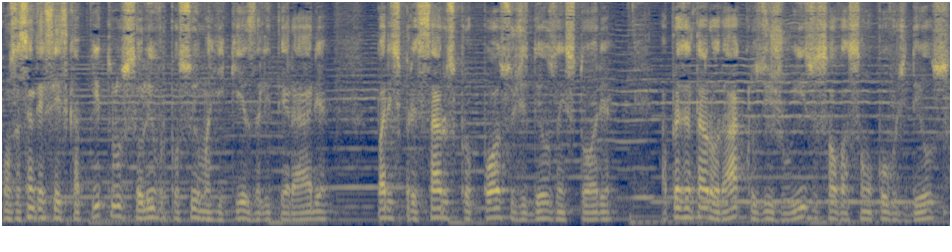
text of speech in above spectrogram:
Com 66 capítulos, seu livro possui uma riqueza literária para expressar os propósitos de Deus na história apresentar oráculos de juízo e salvação ao povo de Deus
